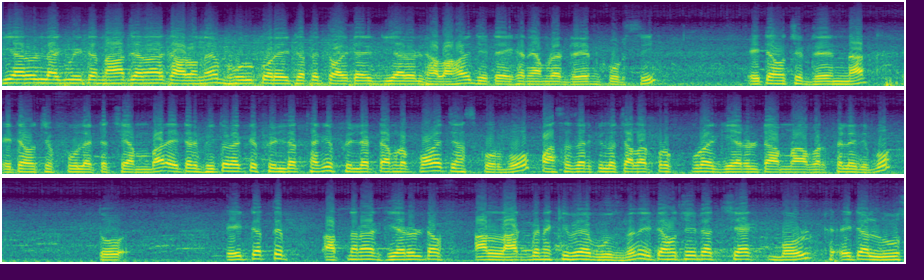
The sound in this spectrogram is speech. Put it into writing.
গিয়ার অয়েল লাগবে এটা না জানার কারণে ভুল করে এটাতে টয়টার গিয়ার অয়েল ঢালা হয়, যেটা এখানে আমরা ড্রেন করছি। এটা হচ্ছে ড্রেন নাট এটা হচ্ছে ফুল একটা চেম্বার এটার ভিতরে একটা ফিল্টার থাকে ফিল্টারটা আমরা পরে চেঞ্জ করব, পাঁচ হাজার কিলো চালার পর পুরো গিয়ার অয়েলটা আমরা আবার ফেলে দিব। তো এইটাতে আপনারা গিয়ার অয়েলটা আর লাগবে না কীভাবে বুঝবেন? এটা হচ্ছে এটা চেক বোল্ট এটা লুজ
